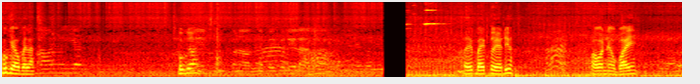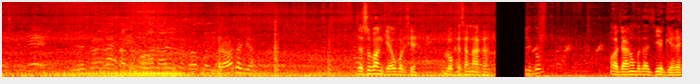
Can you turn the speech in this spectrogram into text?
શું કહેવું પેલા શું કહેવાય એક બાઈક તો હેડ્યું. પવન ને ભાઈ ત્રણ તો ગયો. જસુભાન કહેવું પડશે. લોકેશન નાખા. લીધું. જાણું બધા જઈએ ઘેરે.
